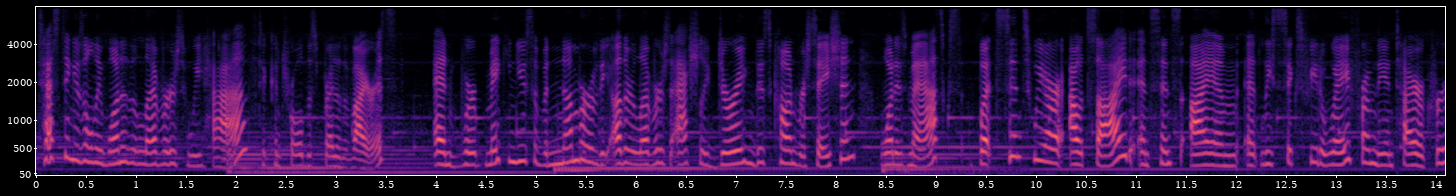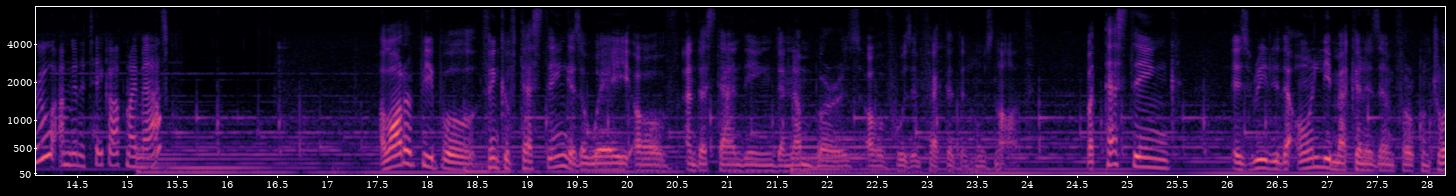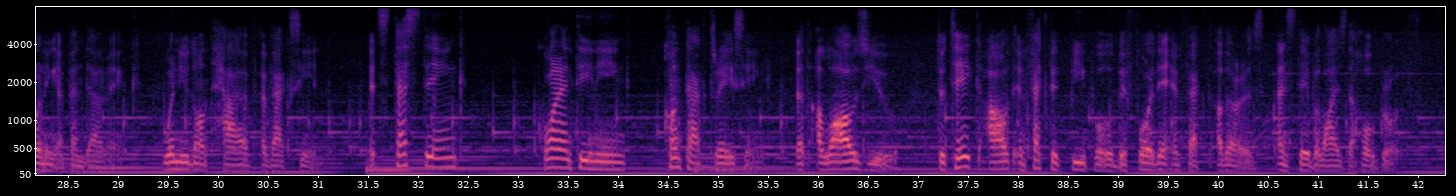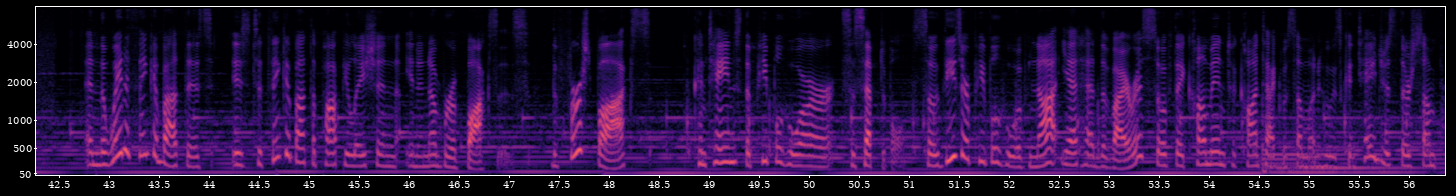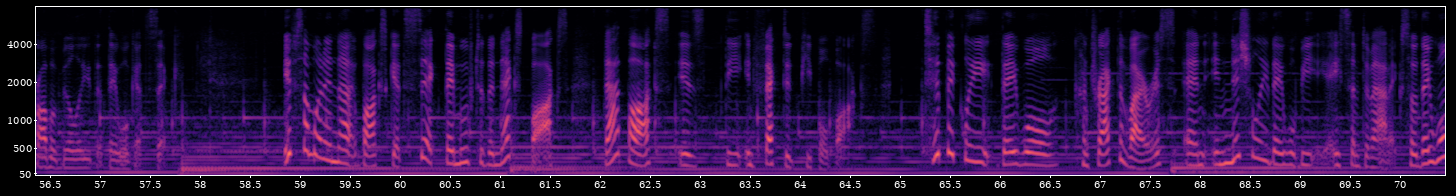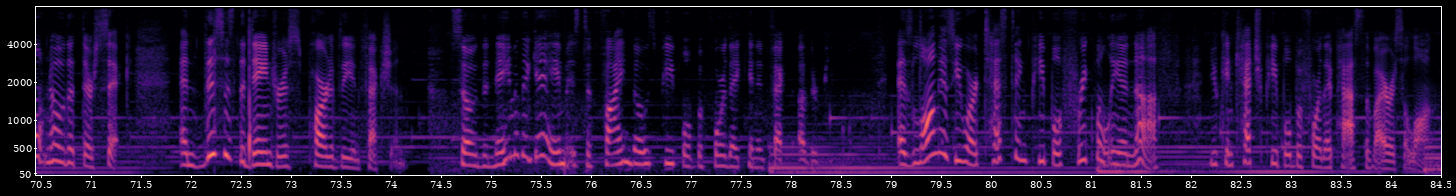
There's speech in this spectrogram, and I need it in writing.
Testing is only one of the levers we have to control the spread of the virus. And we're making use of a number of the other levers actually during this conversation. One is masks, but since we are outside and since I am at least six feet away from the entire crew, I'm going to take off my mask. A lot of people think of testing as a way of understanding the numbers of who's infected and who's not. But testing is really the only mechanism for controlling a pandemic when you don't have a vaccine. It's testing, quarantining, contact tracing that allows you to take out infected people before they infect others and stabilize the whole growth. And the way to think about this is to think about the population in a number of boxes. The first box contains the people who are susceptible. So these are people who have not yet had the virus. So if they come into contact with someone who is contagious, there's some probability that they will get sick. If someone in that box gets sick, they move to the next box. That box is the infected people box. Typically, they will contract the virus and initially they will be asymptomatic. So they won't know that they're sick. And this is the dangerous part of the infection. So the name of the game is to find those people before they can infect other people. As long as you are testing people frequently enough, you can catch people before they pass the virus along.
